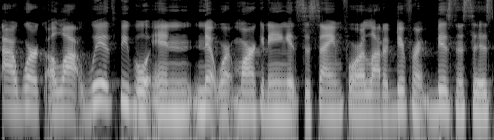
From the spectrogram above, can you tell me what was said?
I work a lot with people in network marketing. It's the same for a lot of different businesses.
